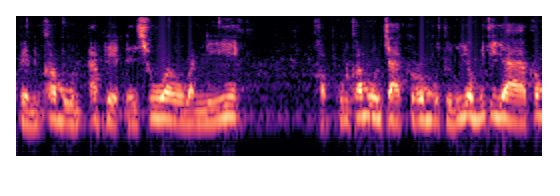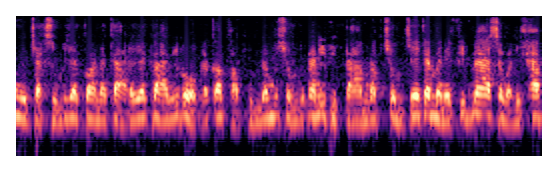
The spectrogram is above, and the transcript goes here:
เป็นข้อมูลอัปเดตในช่วงวันนี้ ขอบคุณข้อมูลจากกรมอุตุนิยมวิทยา ข้อมูลจากศูนย์พยากรณ์อากาศระยะกลางยุโรป แล้วก็ขอบคุณท่านผู้ชมทุกท่านที่ติดตามรับชม เจอกันใหม่ในคลิปหน้า สวัสดีครับ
